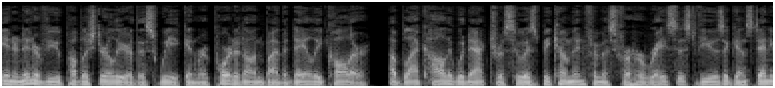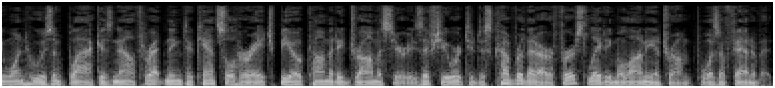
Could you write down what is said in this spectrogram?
In an interview published earlier this week and reported on by the Daily Caller, a black Hollywood actress who has become infamous for her racist views against anyone who isn't black is now threatening to cancel her HBO comedy drama series if she were to discover that our First Lady Melania Trump was a fan of it.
